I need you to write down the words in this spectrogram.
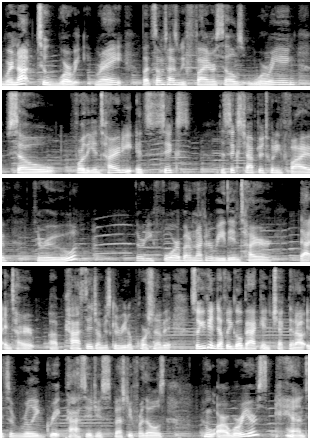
we're not to worry, right? But sometimes we find ourselves worrying. So for the entirety, it's 6, the 6th chapter 25 through 34, but I'm not going to read the entire that entire uh, passage. I'm just going to read a portion of it. So you can definitely go back and check that out. It's a really great passage, especially for those who are warriors and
